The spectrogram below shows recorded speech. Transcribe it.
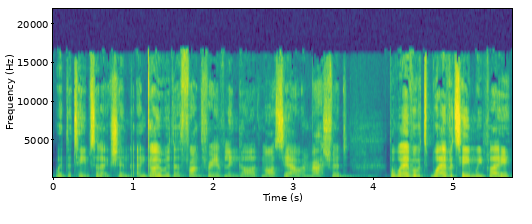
with the team selection and go with the front three of Lingard, Martial, and Rashford. But whatever whatever team we play,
